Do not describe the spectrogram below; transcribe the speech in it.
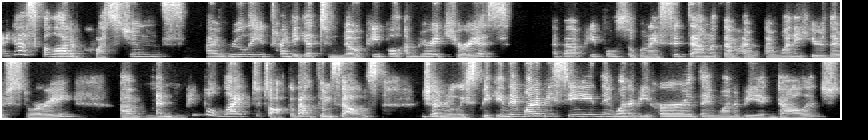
I ask a lot of questions. I really try to get to know people. I'm very curious about people. So when I sit down with them, I, I want to hear their story. Um, mm-hmm. And people like to talk about themselves, generally speaking. They want to be seen, they want to be heard, they want to be acknowledged.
